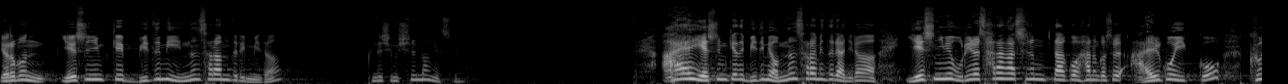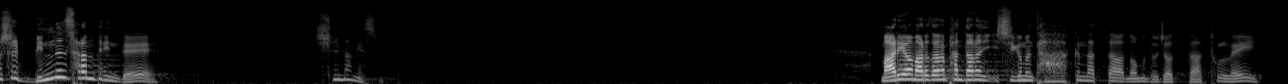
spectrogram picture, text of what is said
여러분, 예수님께 믿음이 있는 사람들입니다. 근데 지금 실망했어요. 아예 예수님께서 믿음이 없는 사람들이 아니라 예수님이 우리를 사랑하신다고 하는 것을 알고 있고 그것을 믿는 사람들인데 실망했습니다. 마리아 마르다는 판단은 지금은 다 끝났다. 너무 늦었다. too late.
